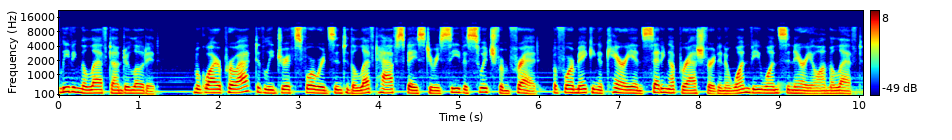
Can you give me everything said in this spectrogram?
leaving the left underloaded. Maguire proactively drifts forwards into the left half space to receive a switch from Fred, before making a carry and setting up Rashford in a 1v1 scenario on the left.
